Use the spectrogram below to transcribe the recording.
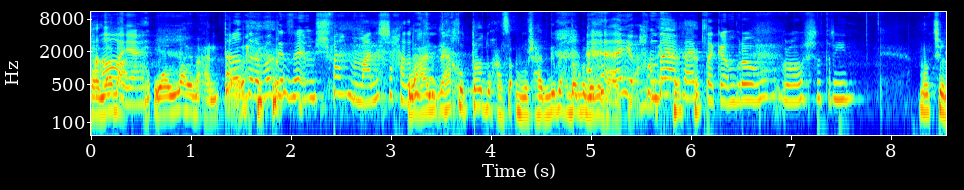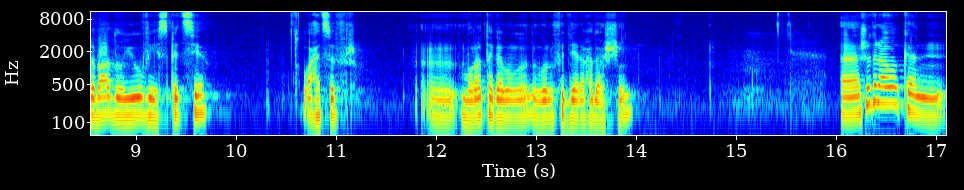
والله آه ما يعني. والله ما هن ثلاث ضربات جزاء مش فاهمة معلش حضرتك. وهناخد طرد ومش هنجيب إحنا ضربة جزاء. أيوه هنضيع بتاعتنا كان برافو برافو شاطرين. الماتش اللي بعده يوفي سبيتسيا 1-0 أمم، موراتا جاب جول في الدقيقة 21 آه، الشوط الأول كان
